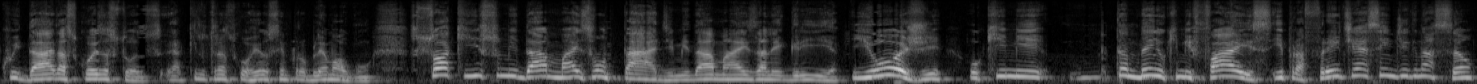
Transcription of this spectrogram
cuidar das coisas todas. Aquilo transcorreu sem problema algum. Só que isso me dá mais vontade, me dá mais alegria. E hoje, o que me também o que me faz ir para frente é essa indignação.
